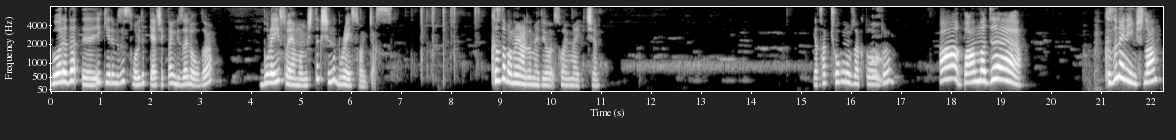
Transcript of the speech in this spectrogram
bu arada e, ilk yerimizi soyduk. Gerçekten güzel oldu. Burayı soyamamıştık. Şimdi burayı soyacağız. Kız da bana yardım ediyor soymak için. Yatak çok mu uzakta oldu? Aa banladı. Kızın eviymiş lan.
